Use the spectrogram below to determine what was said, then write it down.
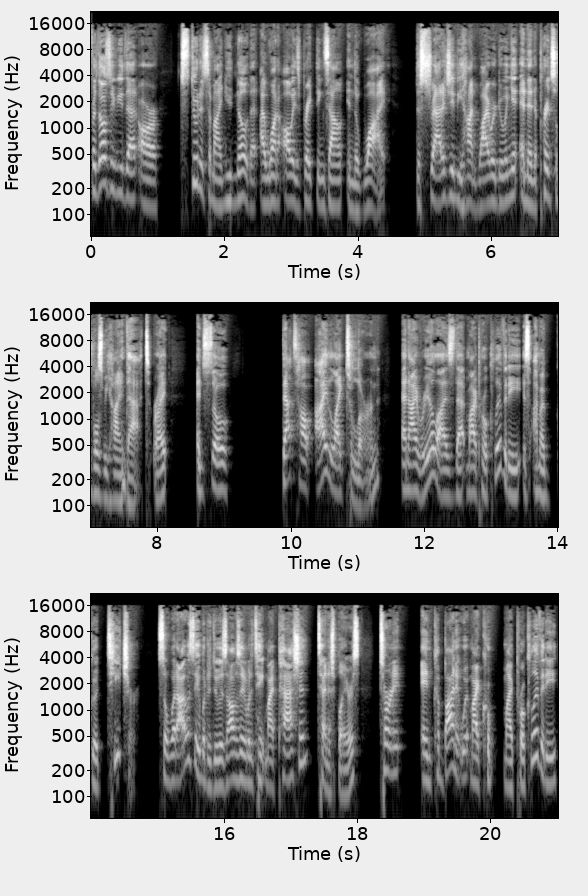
for those of you that are students of mine, you know that I want to always break things out in the why, the strategy behind why we're doing it, and then the principles behind that, right? And so that's how I like to learn. And I realized that my proclivity is I'm a good teacher. So what I was able to do is I was able to take my passion, tennis players, turn it and combine it with my my proclivity,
